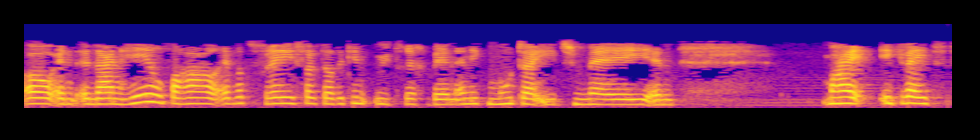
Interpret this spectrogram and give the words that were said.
Oh, en, en daar een heel verhaal. En wat vreselijk dat ik in Utrecht ben en ik moet daar iets mee. En, maar ik weet,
